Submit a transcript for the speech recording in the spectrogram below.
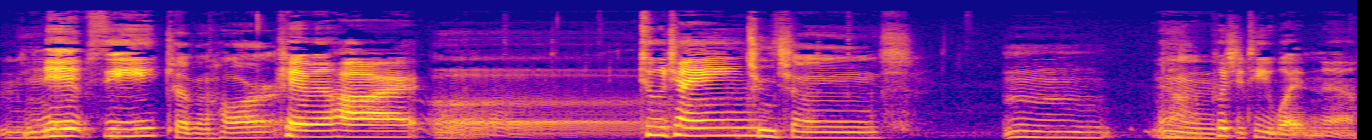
Nipsey, Kevin Hart, Kevin Hart, uh, 2 Chainz, 2 Chainz. Mm, Mm. Pusha T wasn't there.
